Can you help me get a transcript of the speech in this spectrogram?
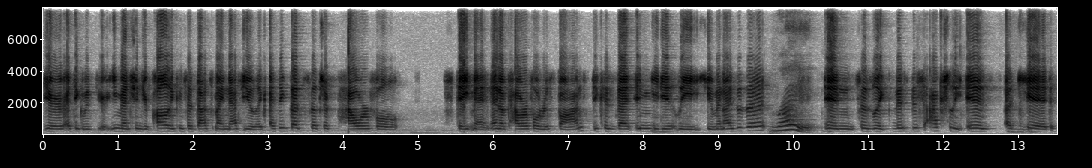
your I think it was your you mentioned your colleague who said that's my nephew. Like I think that's such a powerful statement and a powerful response because that immediately humanizes it right. and says like this this actually is a kid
